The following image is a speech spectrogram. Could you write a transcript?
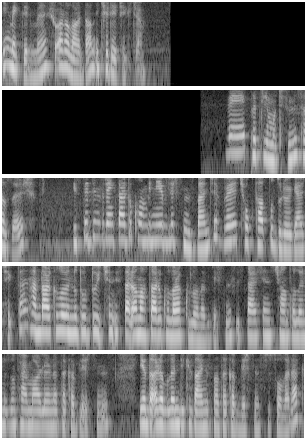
İlmeklerimi şu aralardan içeriye çekeceğim. Ve patil motifimiz hazır. İstediğiniz renklerde kombinleyebilirsiniz bence ve çok tatlı duruyor gerçekten. Hem de arkalı önlü durduğu için ister anahtarlık olarak kullanabilirsiniz, isterseniz çantalarınızın fermuarlarına takabilirsiniz ya da arabaların dikiz aynasına takabilirsiniz süs olarak.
